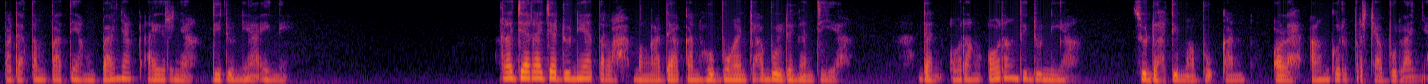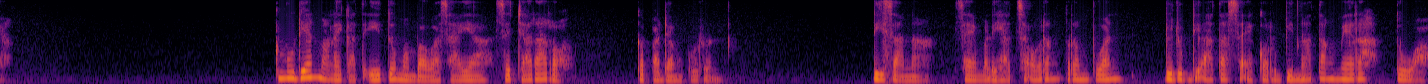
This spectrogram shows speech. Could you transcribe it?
pada tempat yang banyak airnya di dunia ini raja-raja dunia telah mengadakan hubungan cabul dengan dia, dan orang-orang di dunia sudah dimabukkan oleh anggur percabulannya. Kemudian malaikat itu membawa saya secara roh ke padang gurun. Di sana saya melihat seorang perempuan duduk di atas seekor binatang merah tua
